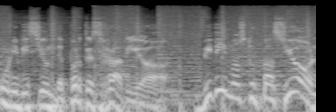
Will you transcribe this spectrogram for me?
Univisión Deportes Radio. Vivimos tu pasión.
